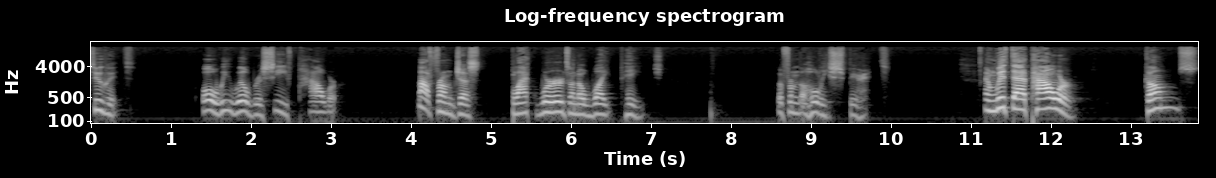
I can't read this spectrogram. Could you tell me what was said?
to it, oh, we will receive power. Not from just black words on a white page, but from the Holy Spirit. And with that power comes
